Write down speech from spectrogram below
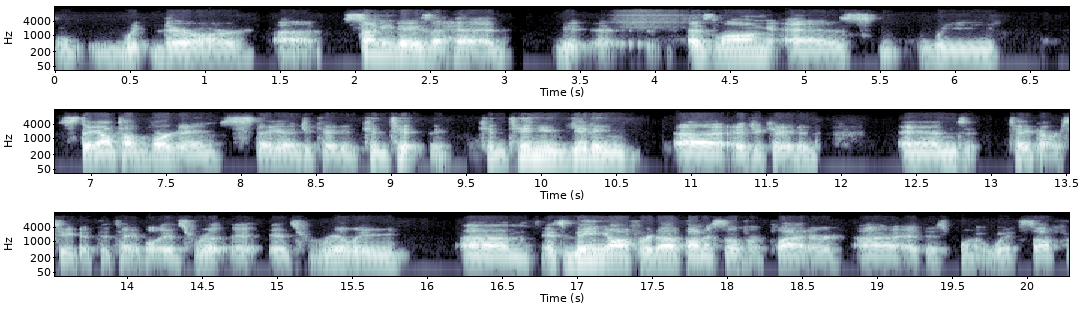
we, there are uh, sunny days ahead as long as we stay on top of our game, stay educated, conti- continue getting uh, educated, and take our seat at the table. It's it's really um, it's being offered up on a silver platter uh, at this point with soft-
